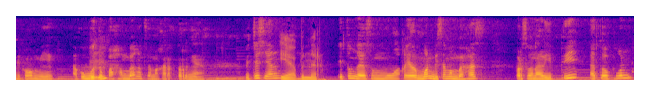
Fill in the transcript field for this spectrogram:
di komik aku butuh paham banget sama karakternya which is yang Iya benar. itu nggak semua keilmuan bisa membahas personality ataupun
